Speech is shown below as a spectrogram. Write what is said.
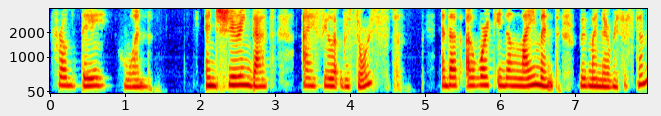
from day one, ensuring that I feel resourced and that I work in alignment with my nervous system,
